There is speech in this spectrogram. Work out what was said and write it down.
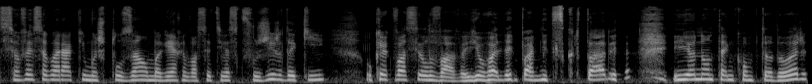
se houvesse agora aqui uma explosão, uma guerra, e você tivesse que fugir daqui, o que é que você levava? E eu olhei para a minha secretária e eu não tenho computador,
